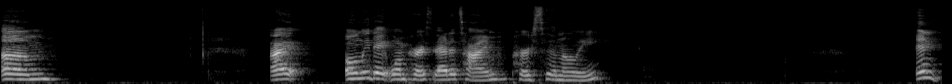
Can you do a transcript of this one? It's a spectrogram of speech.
Um I only date one person at a time personally. And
